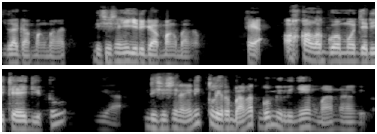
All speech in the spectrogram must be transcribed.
gila gampang banget. Decisionnya jadi gampang banget. Kayak, oh kalau gue mau jadi kayak gitu, ya decisionnya ini clear banget gue milihnya yang mana gitu.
